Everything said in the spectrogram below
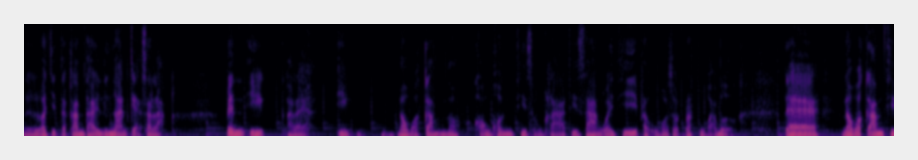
หรือว่าจิตกรรมไทยหรืองานแกะสลัก เป็นอีกอะไรอีกนวกรรมเนาะของคนที่สงขลาที่สร้างไว้ที่พระอุโบสถวัดภูผาเบิก แต่นวกรรมที่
